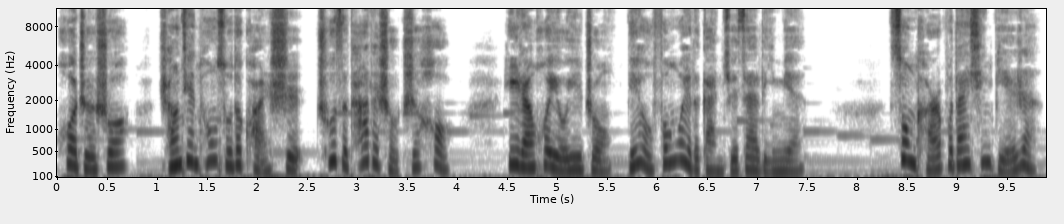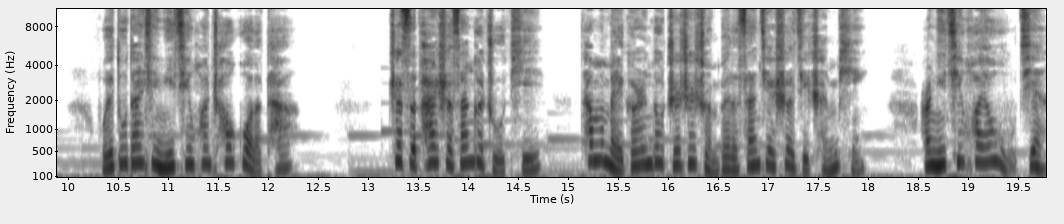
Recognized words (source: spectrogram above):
或者说常见通俗的款式出自他的手之后，依然会有一种别有风味的感觉在里面。宋可儿不担心别人，唯独担心倪清欢超过了他。这次拍摄三个主题，他们每个人都只只准备了三件设计成品，而倪清欢有五件。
